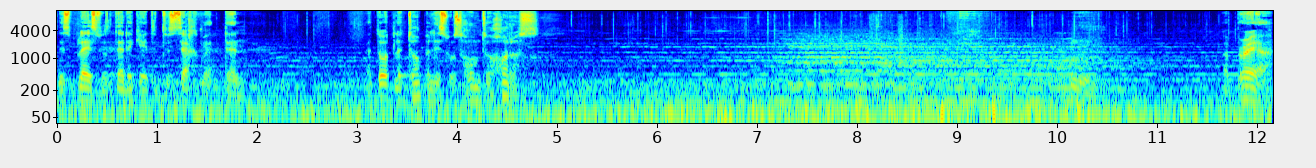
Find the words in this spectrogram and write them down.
This place was dedicated to Sekhmet then. I thought Letopolis was home to Horus. A prayer.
